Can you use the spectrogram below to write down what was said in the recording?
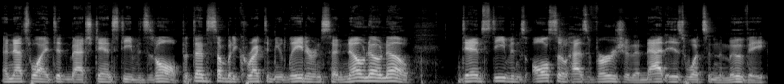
and that's why it didn't match Dan Stevens at all." But then somebody corrected me later and said, "No, no, no. Dan Stevens also has a version, and that is what's in the movie,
